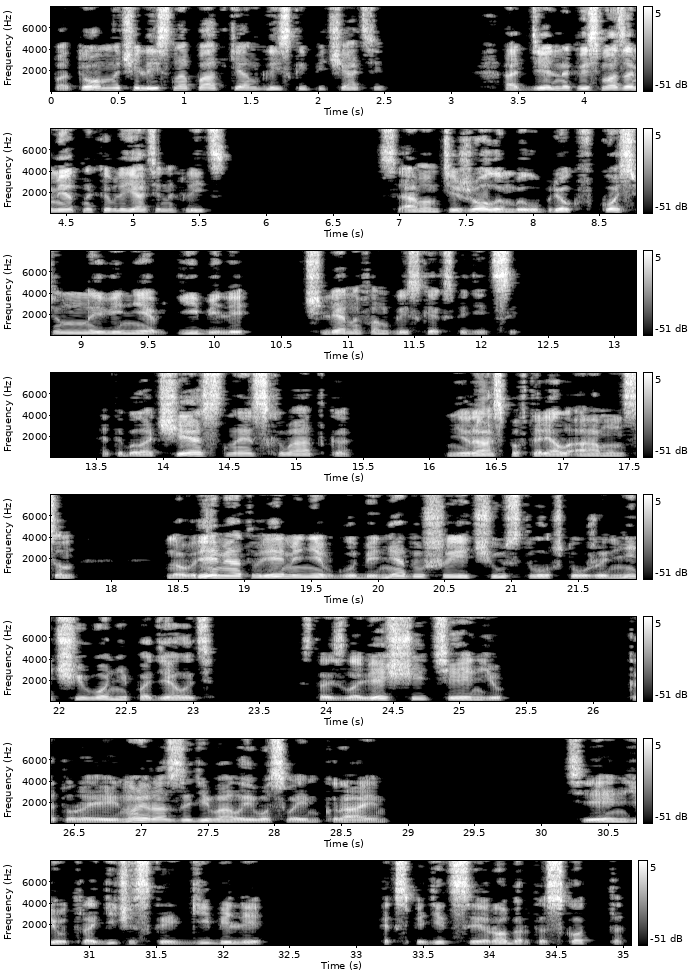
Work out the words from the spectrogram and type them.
Потом начались нападки английской печати, отдельных весьма заметных и влиятельных лиц. Самым тяжелым был упрек в косвенной вине в гибели членов английской экспедиции. Это была честная схватка, не раз повторял Амундсен, но время от времени в глубине души чувствовал, что уже ничего не поделать с той зловещей тенью, которая иной раз задевала его своим краем. Тенью трагической гибели экспедиции Роберта Скотта.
